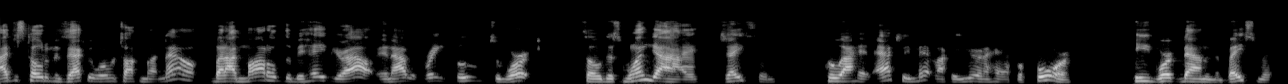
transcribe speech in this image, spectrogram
I just told him exactly what we're talking about now, but I modeled the behavior out, and I would bring food to work. So this one guy, Jason, who I had actually met like a year and a half before, he worked down in the basement,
